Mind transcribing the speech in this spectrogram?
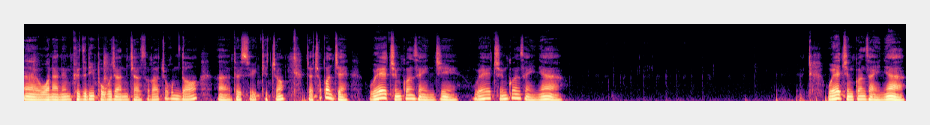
원하는 그들이 보고자 하는 자소가 조금 더 될수 아, 있겠죠. 자, 첫 번째 왜 증권사인지 왜 증권사이냐? 왜 증권사이냐?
